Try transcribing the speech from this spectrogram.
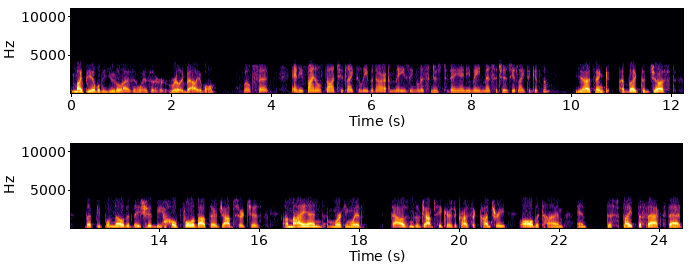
might be able to utilize in ways that are really valuable. Well said. Any final thoughts you'd like to leave with our amazing listeners today? Any main messages you'd like to give them? Yeah, I think I'd like to just let people know that they should be hopeful about their job searches. On my end, I'm working with thousands of job seekers across the country all the time, and despite the fact that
